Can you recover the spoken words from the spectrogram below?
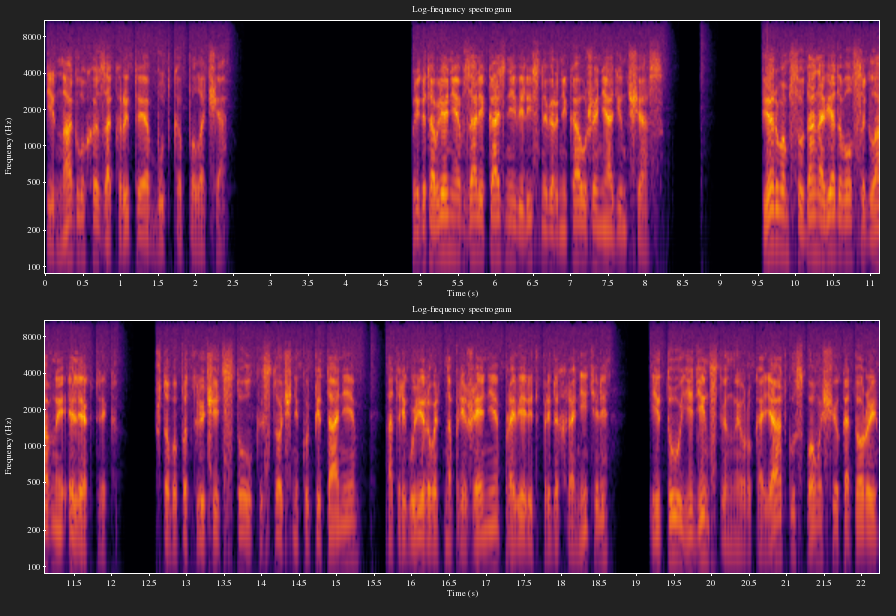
и наглухо закрытая будка палача. Приготовления в зале казни велись наверняка уже не один час. Первым сюда наведывался главный электрик, чтобы подключить стул к источнику питания, отрегулировать напряжение, проверить предохранители и ту единственную рукоятку, с помощью которой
